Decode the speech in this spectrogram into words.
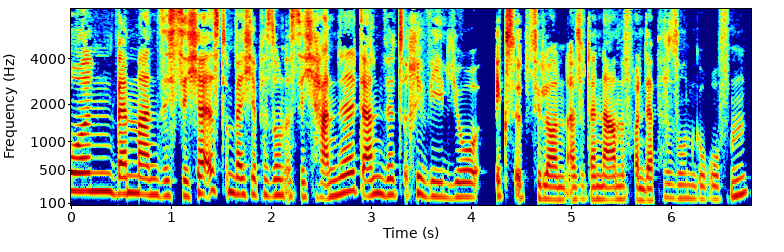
Und wenn man sich sicher ist, um welche Person es sich handelt, dann wird Revelio XY, also der Name von der Person, gerufen.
